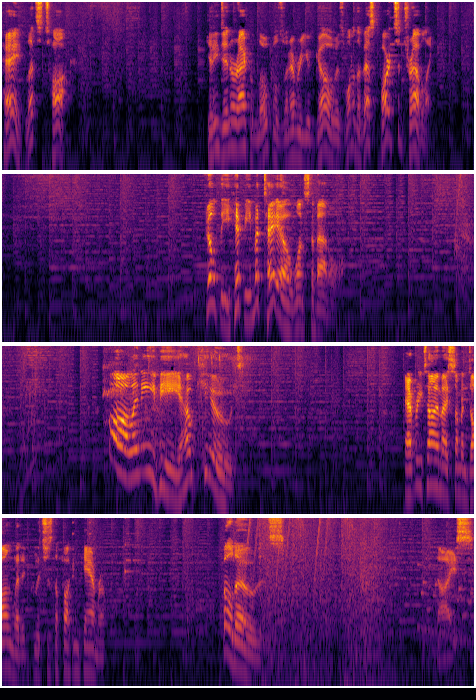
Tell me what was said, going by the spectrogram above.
Hey, let's talk. Getting to interact with locals whenever you go is one of the best parts of traveling. filthy hippie Mateo wants to battle. Oh, an Eevee! How cute! Every time I summon Donglet, it glitches the fucking camera. Bulldoze! Nice.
